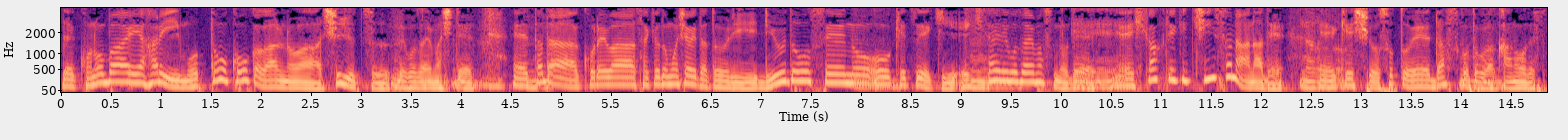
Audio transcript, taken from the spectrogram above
で、この場合、やはり最も効果があるのは手術でございまして、えー、ただ、これは先ほど申し上げた通り、流動性の血液、液体でございますので、えー、比較的小さな穴で、えー、血腫を外へ出すことが可能です。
